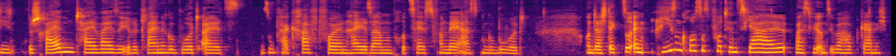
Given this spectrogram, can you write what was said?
die beschreiben teilweise ihre kleine Geburt als super kraftvollen, heilsamen Prozess von der ersten Geburt. Und da steckt so ein riesengroßes Potenzial, was wir uns überhaupt gar nicht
